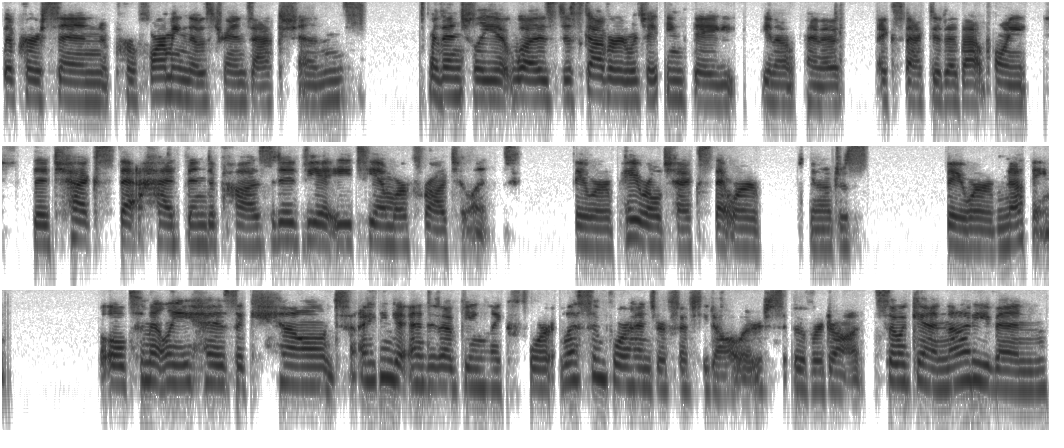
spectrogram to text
the person performing those transactions eventually it was discovered which i think they you know kind of expected at that point. The checks that had been deposited via atm were fraudulent. They were payroll checks that were you know just they were nothing. Ultimately his account i think it ended up being like four less than $450 overdrawn. So again not even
